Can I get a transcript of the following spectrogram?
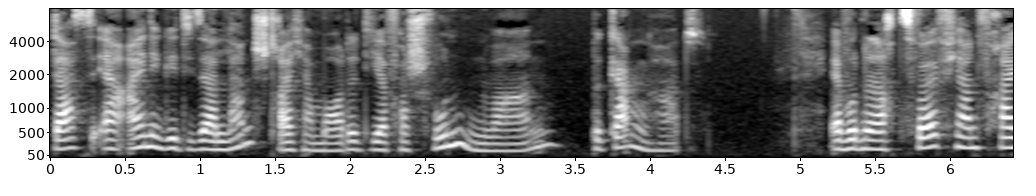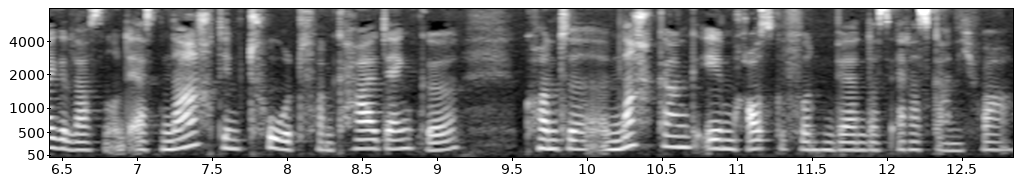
dass er einige dieser Landstreichermorde, die ja verschwunden waren, begangen hat. Er wurde nach zwölf Jahren freigelassen und erst nach dem Tod von Karl Denke konnte im Nachgang eben rausgefunden werden, dass er das gar nicht war.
